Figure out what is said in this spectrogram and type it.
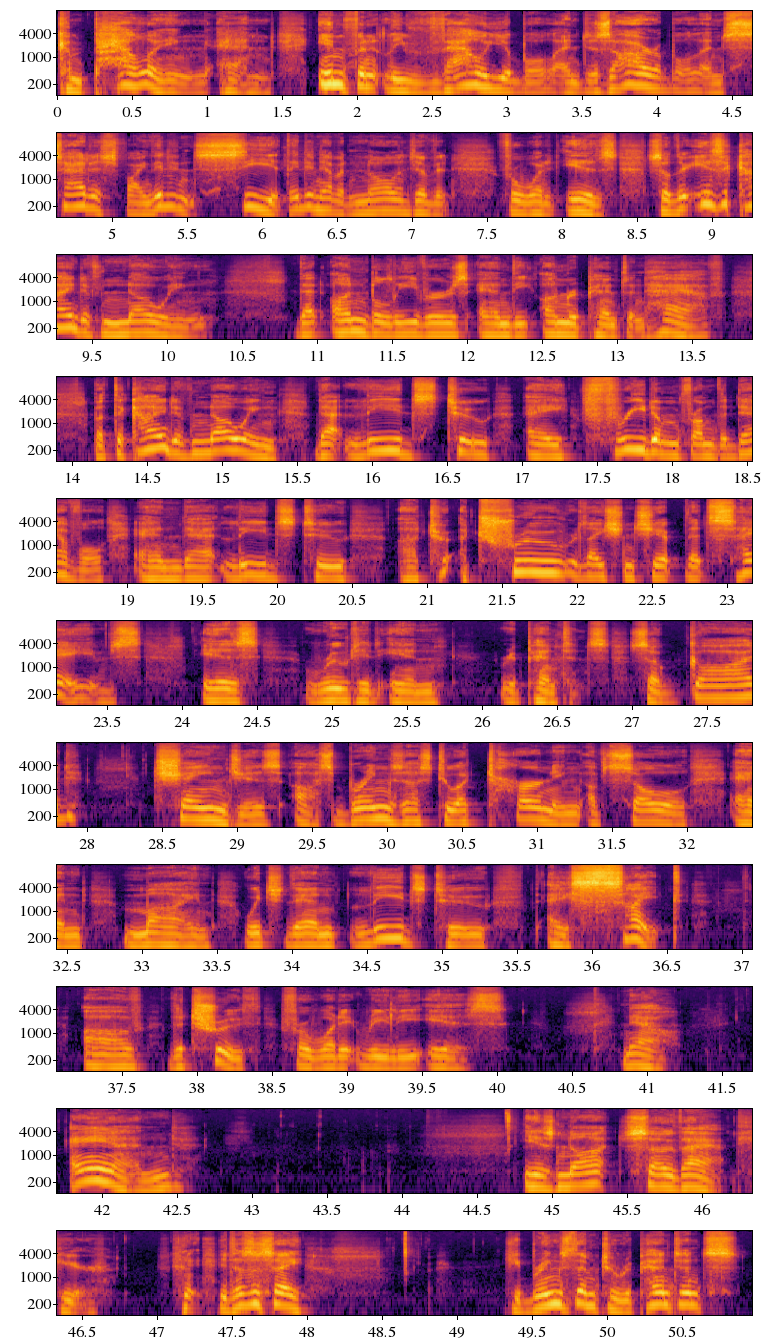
compelling and infinitely valuable and desirable and satisfying. They didn't see it, they didn't have a knowledge of it for what it is. So there is a kind of knowing that unbelievers and the unrepentant have, but the kind of knowing that leads to a freedom from the devil and that leads to a, tr- a true relationship that saves is rooted in repentance. So God changes us, brings us to a turning of soul and mind, which then leads to a sight of the truth for what it really is. Now, and is not so that here. It doesn't say he brings them to repentance,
